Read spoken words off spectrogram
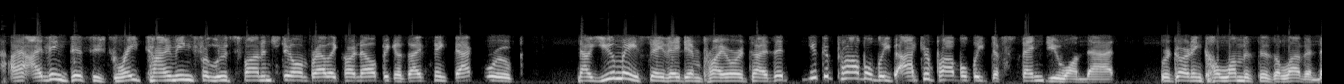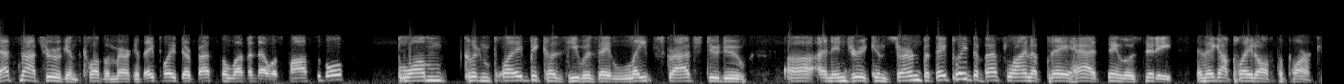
I, I think this is great timing for Lutz Pfannenstiel and Bradley Carnell because I think that group. Now you may say they didn't prioritize it. You could probably, I could probably defend you on that regarding Columbus's eleven. That's not true against Club America. They played their best eleven that was possible. Blom couldn't play because he was a late scratch due to uh, an injury concern, but they played the best lineup they had, St. Louis City, and they got played off the park.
